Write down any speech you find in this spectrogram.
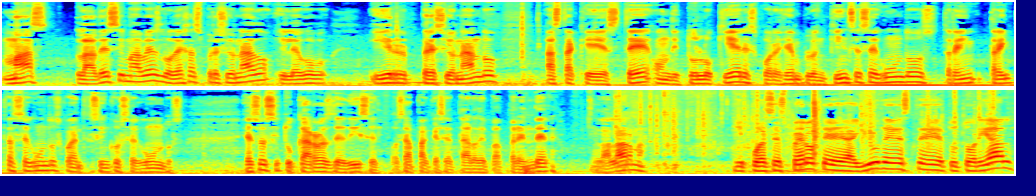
más la décima vez lo dejas presionado y luego ir presionando hasta que esté donde tú lo quieres, por ejemplo, en 15 segundos, 30 segundos, 45 segundos. Eso es si tu carro es de diésel, o sea, para que se tarde para prender la alarma. Y pues espero te ayude este tutorial.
